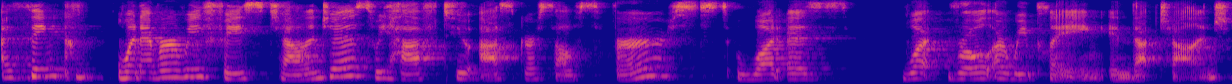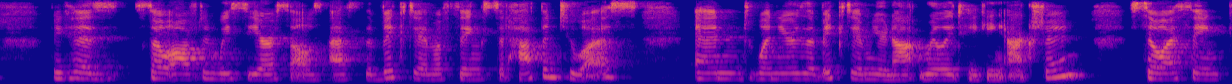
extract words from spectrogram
I think whenever we face challenges, we have to ask ourselves first, what is what role are we playing in that challenge? Because so often we see ourselves as the victim of things that happen to us. And when you're the victim, you're not really taking action. So I think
